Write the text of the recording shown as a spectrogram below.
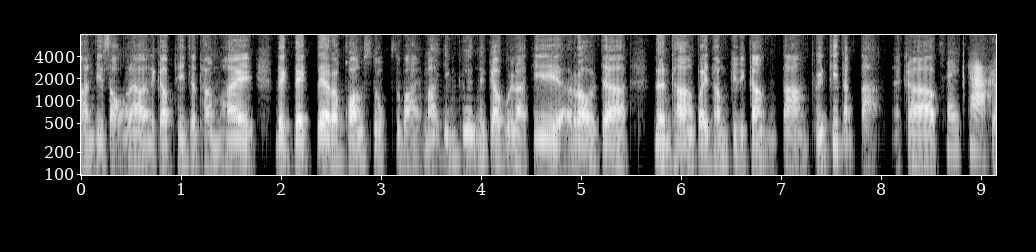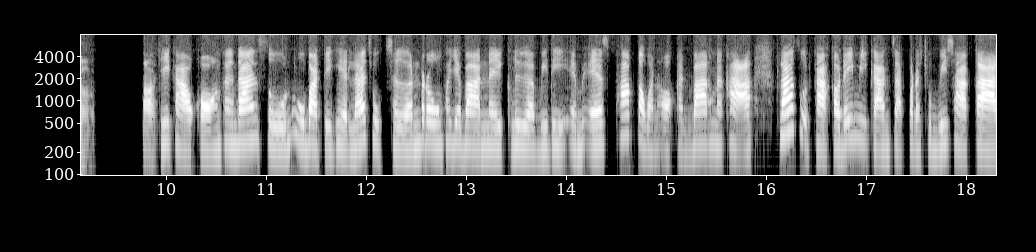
คันที่ 2 แล้วนะครับที่จะทำให้เด็กๆ ได้รับความสะดวกสบายมากยิ่งขึ้นนะครับเวลาที่เราจะเดินทางไปทำกิจกรรมตามพื้นที่ต่างๆนะครับ ใช่ค่ะครับ ต่อที่ข่าวของทางด้านศูนย์อุบัติเหตุและฉุกเฉินโรงพยาบาลในเครือ BDMS ภาคตะวันออกกันบ้างนะคะ ล่าสุดค่ะเขาได้มีการจัดประชุมวิชาการ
